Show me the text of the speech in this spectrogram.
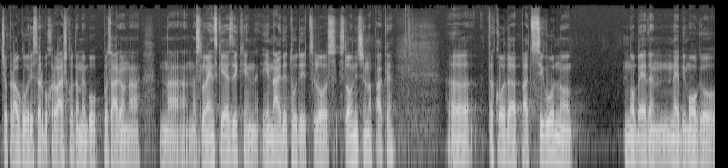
čeprav govori srbo-hrvaško, da me bo opozarjal na, na, na slovenski jezik in, in najde tudi celo slovnične napake. Uh, tako da pač sigurno nobeden ne bi mogel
